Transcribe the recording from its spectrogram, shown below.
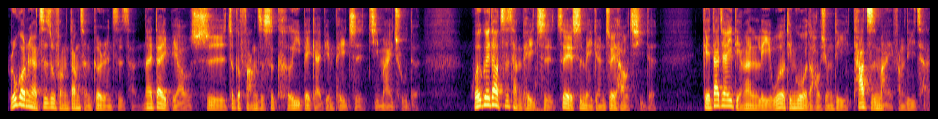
如果你把自住房当成个人资产，那代表是这个房子是可以被改变配置及卖出的。回归到资产配置，这也是每个人最好奇的。给大家一点案例，我有听过我的好兄弟，他只买房地产。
